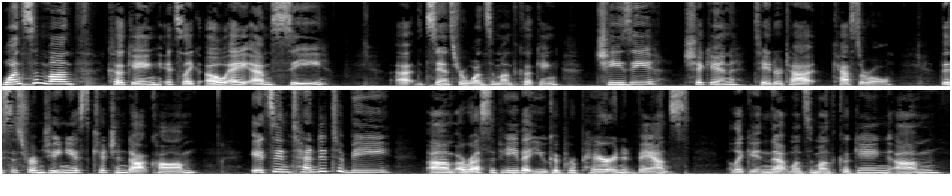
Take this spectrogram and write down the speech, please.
once a month cooking. It's like OAMC. Uh, it stands for once a month cooking. Cheesy chicken tater tot casserole. This is from geniuskitchen.com. It's intended to be um, a recipe that you could prepare in advance, like in that once a month cooking um,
